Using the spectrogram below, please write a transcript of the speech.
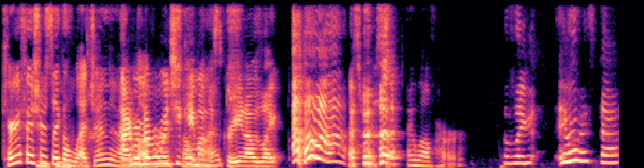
Carrie Fisher's like a Mhm. legend and I, I, remember when she so came on the screen. I was like, ah! That's. I love her. I was like, who was that?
